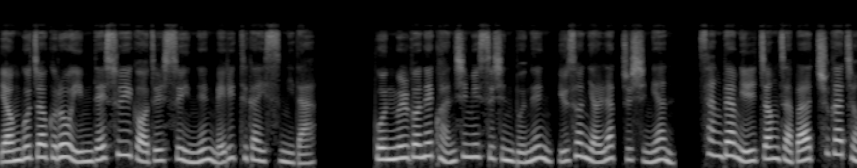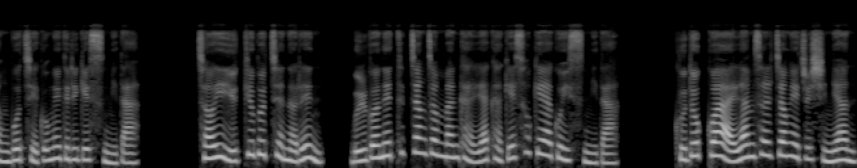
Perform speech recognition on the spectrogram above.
영구적으로 임대 수익 얻을 수 있는 메리트가 있습니다. 본 물건에 관심 있으신 분은 유선 연락 주시면 상담 일정 잡아 추가 정보 제공해 드리겠습니다. 저희 유튜브 채널은 물건의 특장점만 간략하게 소개하고 있습니다. 구독과 알람 설정해 주시면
